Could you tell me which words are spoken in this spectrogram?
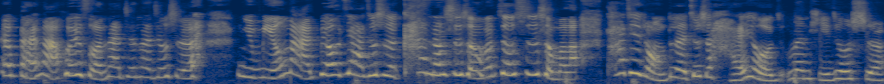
那白马会所那真的就是你明码标价，就是看到是什么就 是什么了。他这种对，就是还有问题就是。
